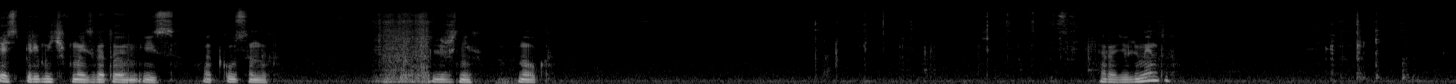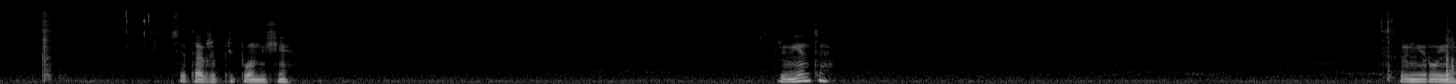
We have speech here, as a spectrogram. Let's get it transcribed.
Часть перемычек мы изготовим из откусанных лишних ног. радиоэлементов. Все так же при помощи инструмента. Формируем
